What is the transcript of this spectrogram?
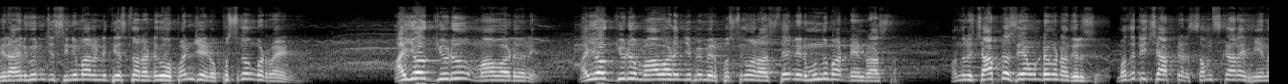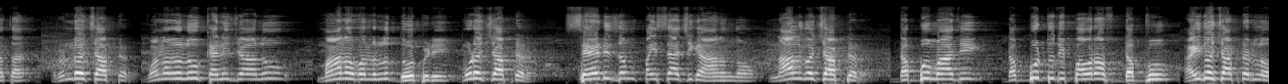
మీరు ఆయన గురించి సినిమాలన్నీ తీస్తున్నారంటే ఓ పని చేయండి పుస్తకం కూడా రాయండి. అయోగ్యుడు మావాడు అని. అయోగ్యుడు మావాడు అని చెప్పి మీరు పుస్తకం రాస్తే నేను ముందు మాట నేను రాస్తాను అందులో చాప్టర్స్ ఏముంటాయో నాకు తెలుసు. మొదటి చాప్టర్ సంస్కారహీనత రెండో చాప్టర్ వనరులు ఖనిజాలు మానవ వనరులు దోపిడీ మూడో చాప్టర్ సేడిజం పైశాచిక ఆనందం నాలుగో చాప్టర్ డబ్బు మాది డబ్బు టు ది పవర్ ఆఫ్ డబ్బు. ఐదో చాప్టర్లో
